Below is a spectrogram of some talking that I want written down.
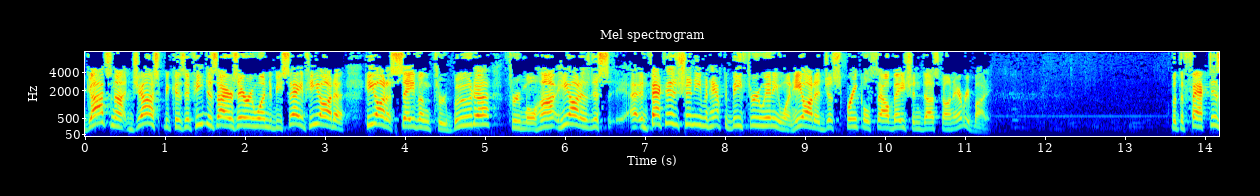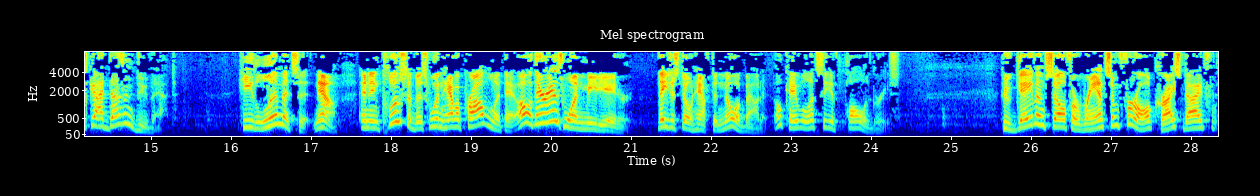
God's not just because if He desires everyone to be saved, He ought to, he ought to save them through Buddha, through Mohammed. He ought to just, in fact, it shouldn't even have to be through anyone. He ought to just sprinkle salvation dust on everybody. But the fact is, God doesn't do that. He limits it. Now, an inclusivist wouldn't have a problem with that. Oh, there is one mediator. They just don't have to know about it. Okay, well, let's see if Paul agrees who gave himself a ransom for all. Christ died for,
